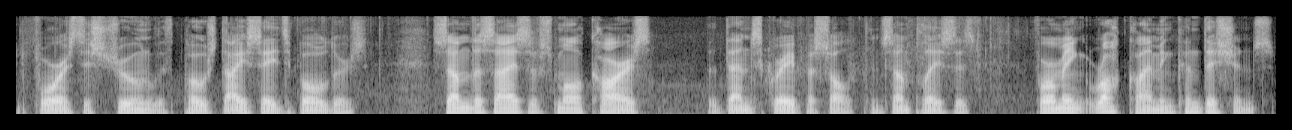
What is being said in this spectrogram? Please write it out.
The forest is strewn with post ice age boulders, some the size of small cars the dense gray basalt in some places, forming rock climbing conditions.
